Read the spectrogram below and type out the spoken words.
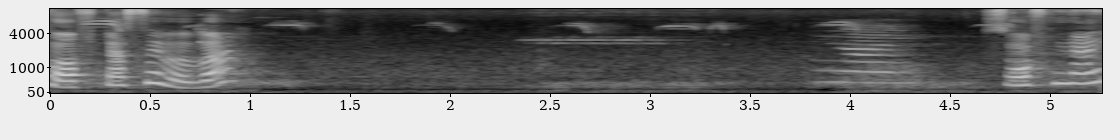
সফট আছে, বাবা। সফট নাই?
